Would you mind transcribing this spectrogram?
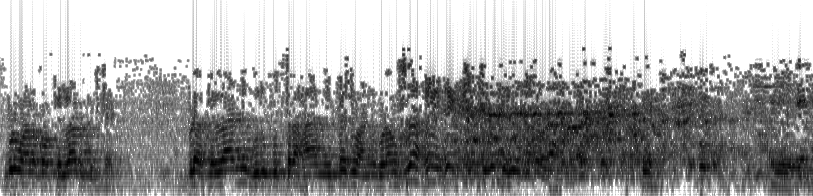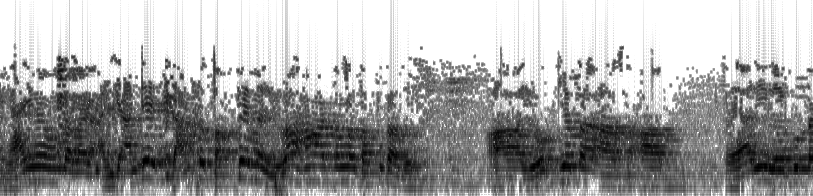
ఇప్పుడు వాళ్ళకు ఒక పిల్లాడు పుట్టాడు. ఇప్పుడు ఆ పిల్లాడిని గురుపుత్ర అని చెప్పేసి వాడిని కూడా న్యాయమే ఉంది అలాగా. అంటే అంటే దాంట్లో తప్పేమే లేదు. వివాహం ఆడటంలో తప్పు కాదు. ఆ యోగ్యత ఆ- తయారీ లేకుండా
